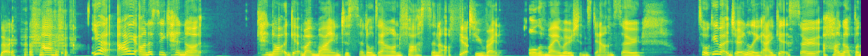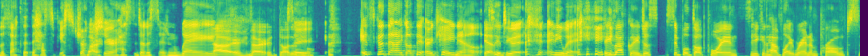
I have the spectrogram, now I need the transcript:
No. I, yeah, I honestly cannot cannot get my mind to settle down fast enough yeah. to write all of my emotions down. So talking about journaling, I get so hung up on the fact that there has to be a structure, it has to be done a certain way. No, no, not So at all. It's good that I got the okay now Yeah. to do it anyway. exactly. Just simple dot points. You can have like random prompts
